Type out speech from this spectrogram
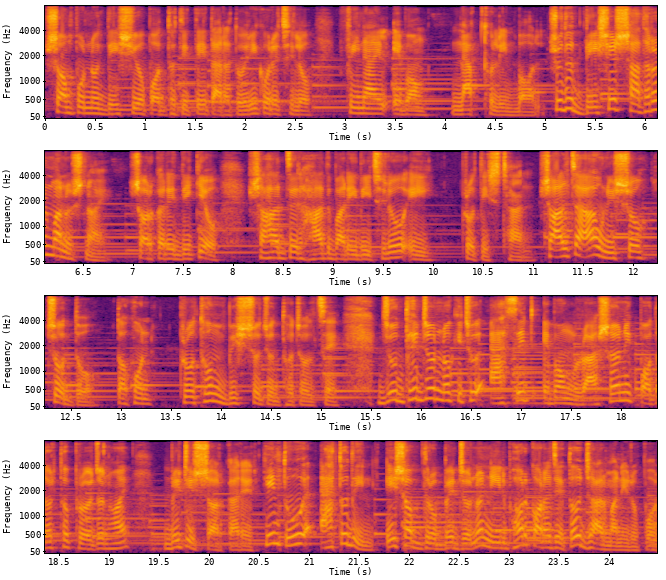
সম্পূর্ণ দেশীয় পদ্ধতিতে তারা তৈরি করেছিল ফিনাইল এবং ন্যাপথলিন বল। শুধু দেশের সাধারণ মানুষ নয়, সরকারের দিকেও সাহায্যের হাত বাড়িয়ে দিয়েছিল এই প্রতিষ্ঠান। সালটা উনিশশো চোদ্দ, তখন প্রথম বিশ্বযুদ্ধ চলছে। যুদ্ধের জন্য কিছু অ্যাসিড এবং রাসায়নিক পদার্থ প্রয়োজন হয় ব্রিটিশ সরকারের। কিন্তু এতদিন এসব দ্রব্যের জন্য নির্ভর করা যেত জার্মানির উপর।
